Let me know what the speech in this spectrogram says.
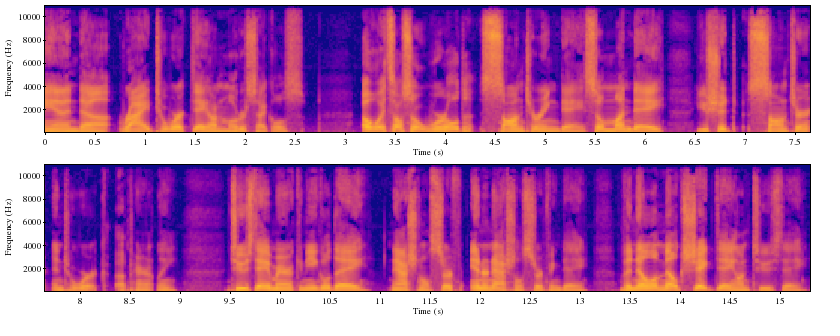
and uh, Ride to Work Day on motorcycles. Oh, it's also World Sauntering Day. So Monday, you should saunter into work, apparently. Tuesday, American Eagle Day, National Surf International Surfing Day, Vanilla Milkshake Day on Tuesday,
